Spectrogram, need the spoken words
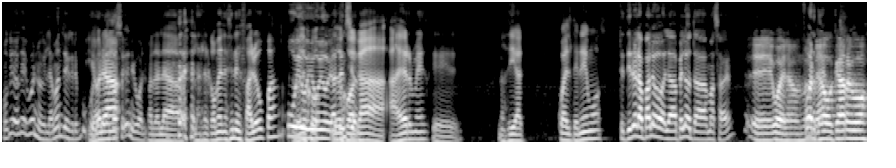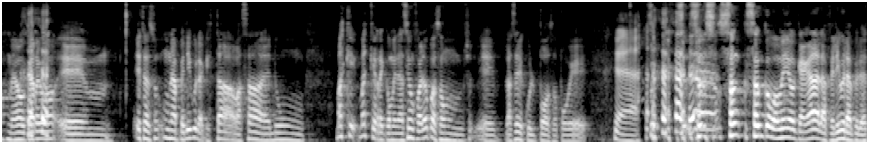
Ok, ok, bueno, el amante de Crepúsculo Y ahora, pasa bien igual. para la- las recomendaciones falopa, Uy, lo uy, dejo, uy, uy, lo dejo acá a Hermes, que nos diga cuál tenemos. Te tiró la, palo, la pelota, Massa, ¿eh? Eh, bueno, me- Fuerte. me hago cargo, me hago cargo. Eh, esta es una película que está basada en un... Más que, más que recomendación falopa son eh, placeres culposos, porque son, son, son- son como medio cagadas las películas, pero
